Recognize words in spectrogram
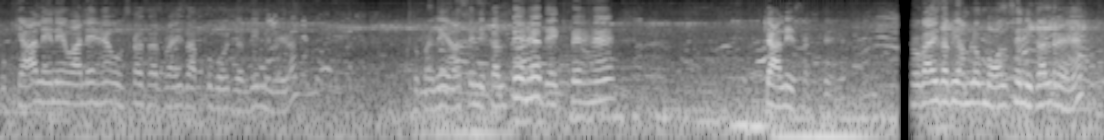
तो क्या लेने वाले हैं उसका सरप्राइज़ आपको बहुत जल्दी मिलेगा। तो पहले यहाँ से निकलते हैं देखते हैं क्या ले सकते हैं। तो गाइस अभी हम लोग मॉल से निकल रहे हैं।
